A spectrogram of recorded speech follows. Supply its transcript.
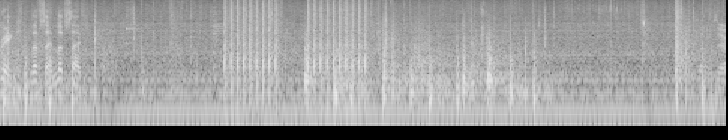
Break. Left side, left side. Zone's there.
